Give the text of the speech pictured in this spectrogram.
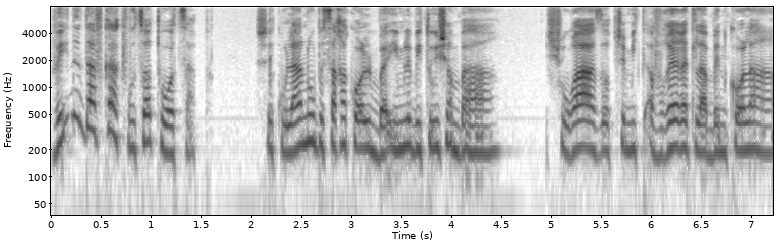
והנה דווקא הקבוצות וואטסאפ, שכולנו בסך הכל באים לביטוי שם בשורה הזאת שמתאווררת לה בין כל ה...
